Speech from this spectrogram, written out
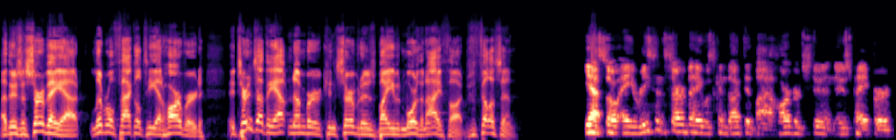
Uh, there's a survey out, liberal faculty at Harvard. It turns out they outnumber conservatives by even more than I thought. Fill us in. Yeah, so a recent survey was conducted by a Harvard student newspaper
